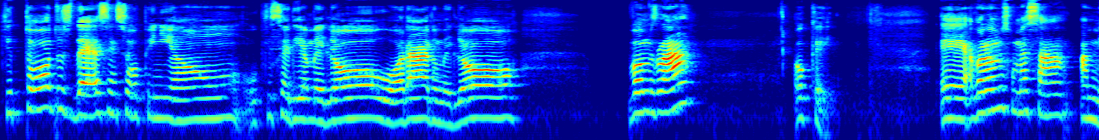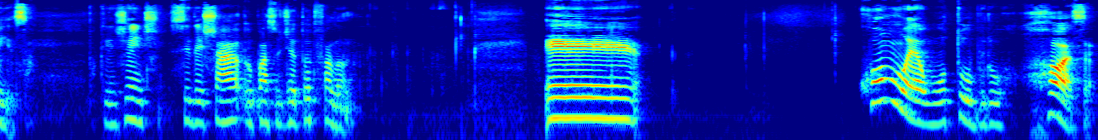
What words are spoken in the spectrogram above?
Que todos dessem sua opinião, o que seria melhor, o horário melhor. Vamos lá? Ok. É, agora vamos começar a mesa. Porque, gente, se deixar, eu passo o dia todo falando. É... Como é o outubro rosa?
